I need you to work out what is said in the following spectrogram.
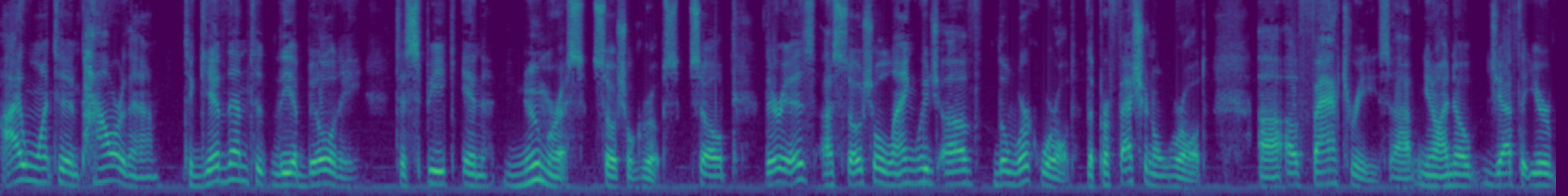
I want to empower them to give them to the ability to speak in numerous social groups. So there is a social language of the work world, the professional world, uh, of factories. Uh, you know, I know Jeff that you're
